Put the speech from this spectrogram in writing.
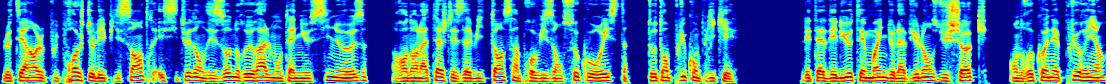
Le terrain le plus proche de l'épicentre est situé dans des zones rurales montagneuses sinueuses, rendant la tâche des habitants s'improvisant secouristes d'autant plus compliquée. L'état des lieux témoigne de la violence du choc, on ne reconnaît plus rien,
